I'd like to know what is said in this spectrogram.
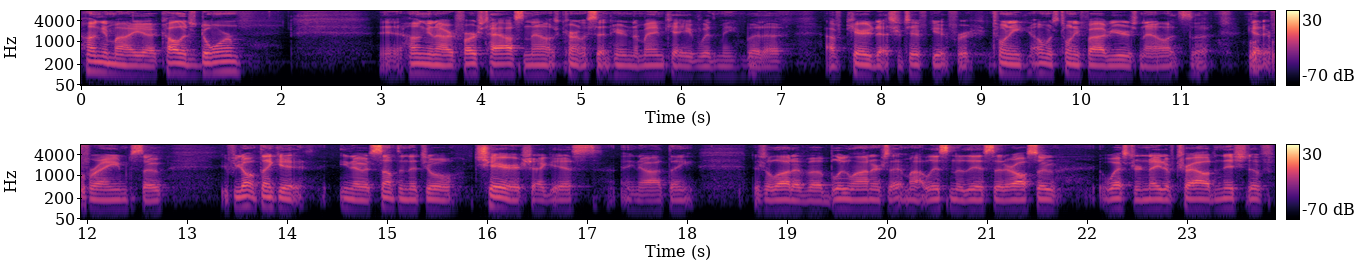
hung in my uh, college dorm. It hung in our first house, and now it's currently sitting here in the man cave with me. But uh, I've carried that certificate for twenty, almost twenty five years now. It's uh, got it framed. So if you don't think it, you know, it's something that you'll cherish, I guess. You know, I think there's a lot of uh, blue liners that might listen to this that are also Western Native Trout Initiative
